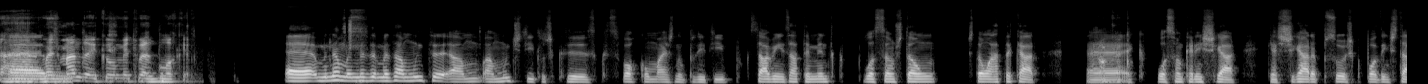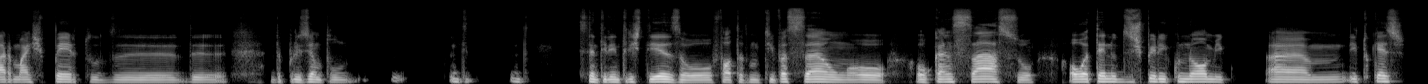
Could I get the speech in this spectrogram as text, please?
Ah, mas manda que eu meto o adblocker. Eh, não, mas, mas há, muita, há, há muitos títulos que, que se focam mais no positivo, porque sabem exatamente que população estão, estão a atacar, eh, Ok. a que população querem chegar. Quer chegar a pessoas que podem estar mais perto de, de, de, por exemplo, de, de sentirem tristeza ou falta de motivação ou, ou cansaço ou até no desespero económico, um, e tu queres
